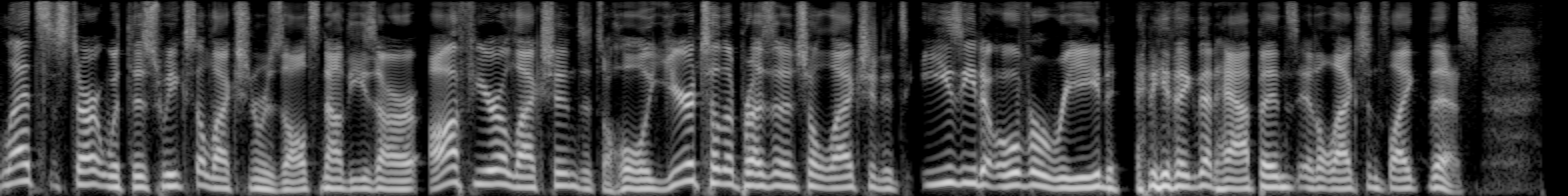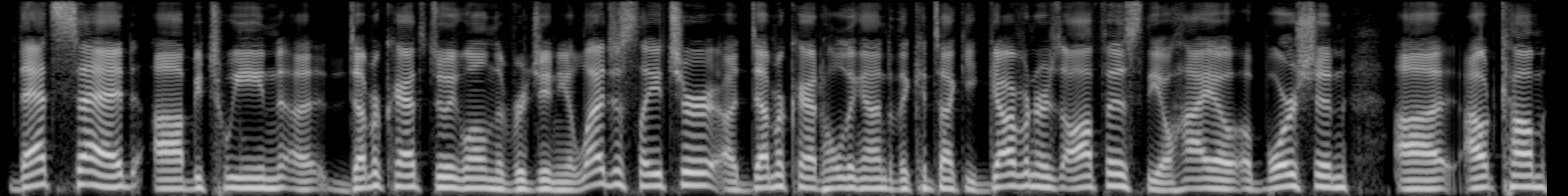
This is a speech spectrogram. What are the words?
Let's start with this week's election results. Now, these are off year elections. It's a whole year till the presidential election. It's easy to overread anything that happens in elections like this. That said, uh, between uh, Democrats doing well in the Virginia legislature, a Democrat holding on to the Kentucky governor's office, the Ohio abortion uh, outcome,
